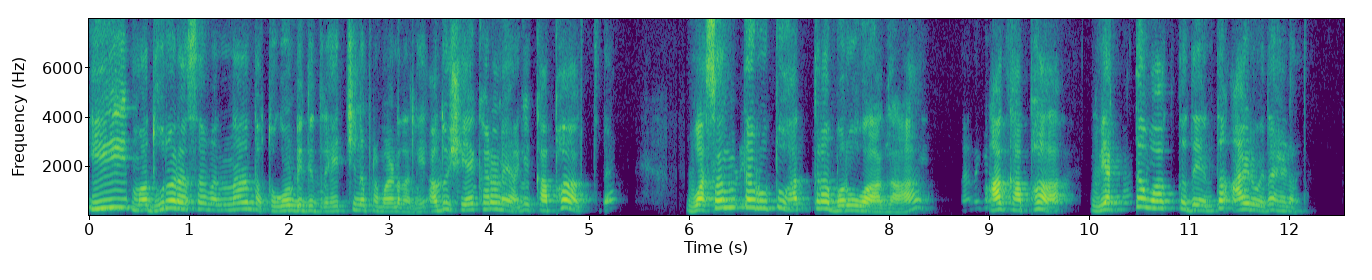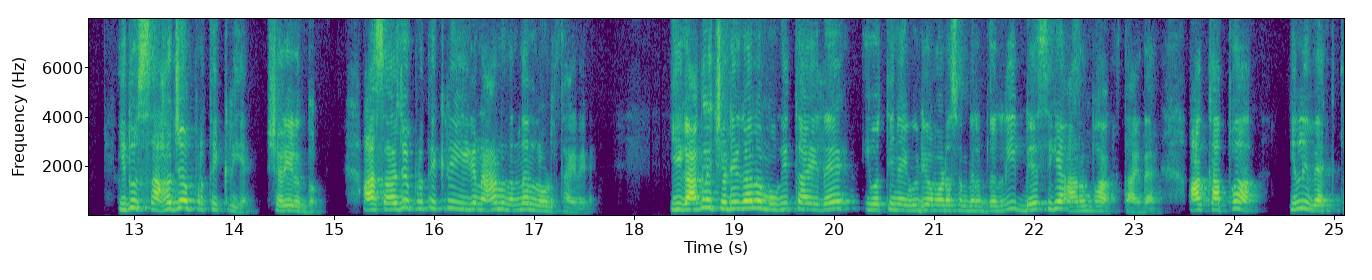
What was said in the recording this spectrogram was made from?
ಈ ಮಧುರ ರಸವನ್ನ ತಗೊಂಡಿದ್ದಿದ್ರೆ ಹೆಚ್ಚಿನ ಪ್ರಮಾಣದಲ್ಲಿ, ಅದು ಶೇಖರಣೆಯಾಗಿ ಕಫ ಆಗ್ತದೆ. ವಸಂತ ಋತು ಹತ್ರ ಬರುವಾಗ ಆ ಕಫ ವ್ಯಕ್ತವಾಗ್ತದೆ ಅಂತ ಆಯುರ್ವೇದ ಹೇಳುತ್ತೆ. ಇದು ಸಹಜ ಪ್ರತಿಕ್ರಿಯೆ, ಶರೀರದ್ದು. ಆ ಸಹಜ ಪ್ರತಿಕ್ರಿಯೆ ಈಗ ನಾನು ನನ್ನಲ್ಲಿ ನೋಡ್ತಾ ಇದ್ದೇನೆ. ಈಗಾಗಲೇ ಚಳಿಗಾಲ ಮುಗಿತಾ ಇದೆ. ಇವತ್ತಿನ ವಿಡಿಯೋ ಮಾಡೋ ಸಂದರ್ಭದಲ್ಲಿ ಬೇಸಿಗೆ ಆರಂಭ ಆಗ್ತಾ ಇದೆ. ಆ ಕಫ ಇಲ್ಲಿ ವ್ಯಕ್ತ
